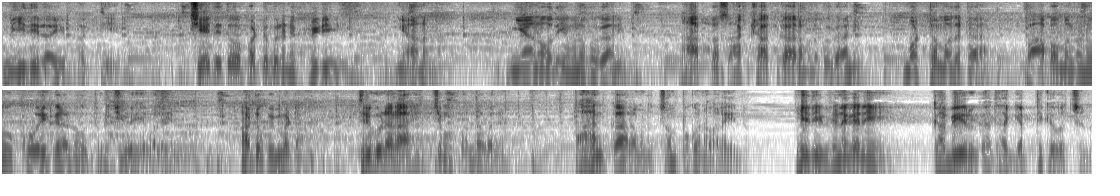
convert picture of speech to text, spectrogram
మీదిరాయి భక్తి చేతితో పట్టుకుని పిడి జ్ఞానం. జ్ఞానోదయమునకు గాని ఆత్మ సాక్షాత్కారమునకు గాని మొట్టమొదట పాపములను కోరికలను తుడిచివేయవలేను. అటు పిమ్మట త్రిగుణ రాహిత్యము పొందవలెను. అహంకారమును చంపుకొనవలెను. ఇది వినగనే కబీరు కథ జ్ఞప్తికి వచ్చును.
